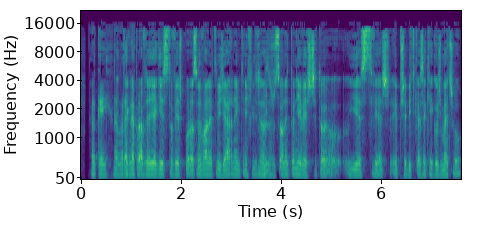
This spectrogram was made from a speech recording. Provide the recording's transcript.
Okej, dobra. Tak naprawdę jak jest to, wiesz, porozmywane tym ziarnem i ten filtr Mhm. narzucony, to nie wiesz, czy to jest, wiesz, przebitka z jakiegoś meczu,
